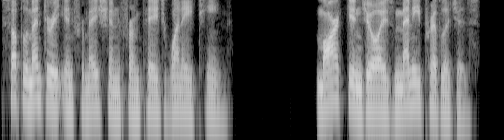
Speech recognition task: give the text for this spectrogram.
Supplementary information from page 118. Mark enjoys many privileges.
